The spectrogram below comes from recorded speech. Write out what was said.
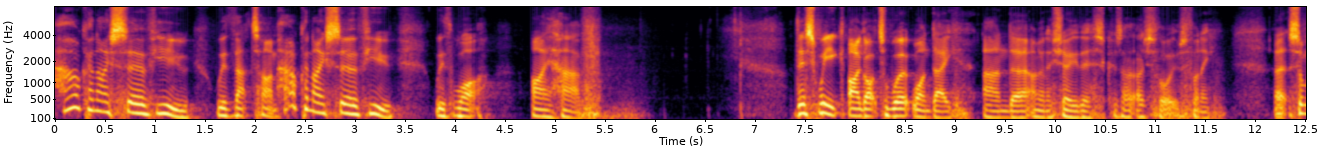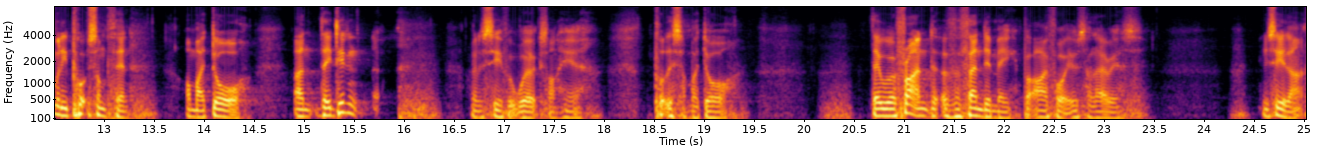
How can I serve you with that time? How can I serve you with what I have? This week, I got to work one day, and uh, I'm going to show you this because I, I, just thought it was funny. Uh, somebody put something on my door and they didn't. I'm going to see if it works on here. Put this on my door. They were frightened of offending me, but I thought it was hilarious. You see that?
